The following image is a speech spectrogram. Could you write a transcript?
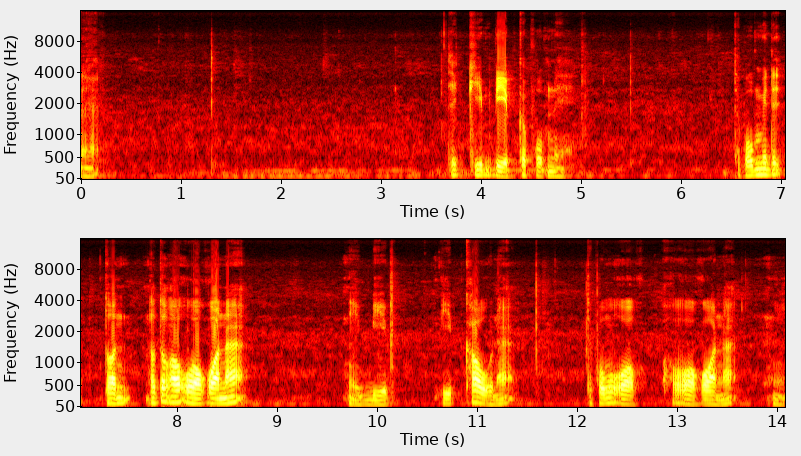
นะฮะใช้ครีมบีบกับผมเนี่ยแต่ผมไม่ได้ตอนเราต้องเอาออกก่อนนะนี่บีบบีบเข้านะ แต่ผมเอาออกเอาออกก่อนนะนี่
